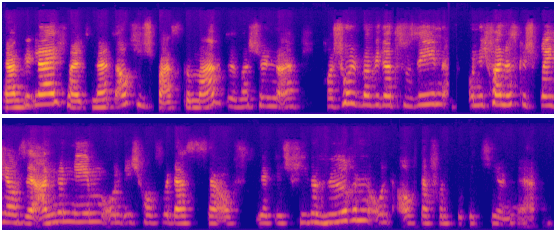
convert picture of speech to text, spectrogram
Danke gleichfalls. Mir hat es auch viel Spaß gemacht. Es war schön, äh, Frau Schuld mal wieder zu sehen. Und ich fand das Gespräch auch sehr angenehm. Und ich hoffe, dass ja auch wirklich viele hören und auch davon profitieren werden.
